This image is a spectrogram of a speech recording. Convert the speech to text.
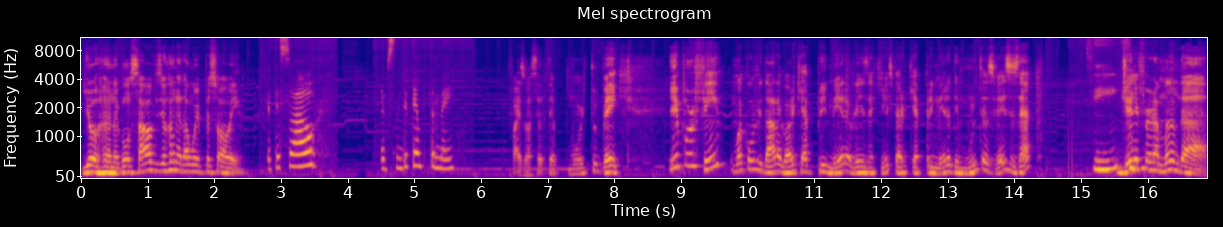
Johanna Gonçalves. Johanna, dá um oi pro pessoal aí. Oi, pessoal. Faz bastante tempo também. Faz bastante tempo, muito bem. E por fim, uma convidada agora que é a primeira vez aqui, espero que é a primeira de muitas vezes, né? Sim. Jennifer Amanda.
